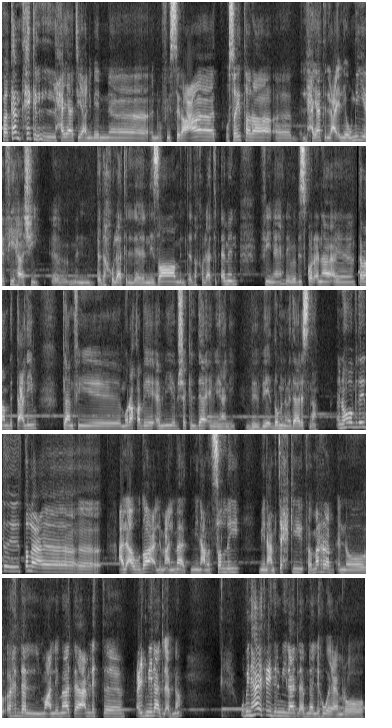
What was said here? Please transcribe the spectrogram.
فكانت هيك الحياة يعني بين آه، إنه في صراعات وسيطرة آه، الحياة اليومية فيها شيء من تدخلات النظام من تدخلات الأمن. فينا يعني. بذكر أنا آه، كمان بالتعليم كان في مراقبة أمنية بشكل دائم يعني ضمن مدارسنا. إنه هو بده يطلع آه، آه، على أوضاع المعلمات مين عم تصلي مين عم تحكي. فمره انه إحدى المعلمات عملت عيد ميلاد لأبنها. وبنهاية عيد الميلاد لأبنها اللي هو عمره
